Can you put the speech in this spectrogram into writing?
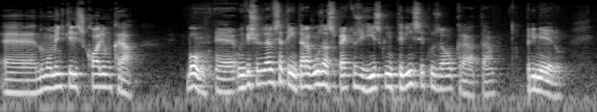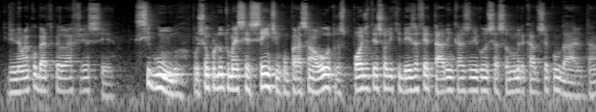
é, no momento que ele escolhe um CRA? Bom, é, o investidor deve se atentar a alguns aspectos de risco intrínsecos ao CRA. Tá? Primeiro, ele não é coberto pelo FGC. Segundo, por ser um produto mais recente em comparação a outros, pode ter sua liquidez afetada em caso de negociação no mercado secundário. Tá?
